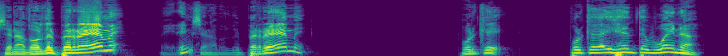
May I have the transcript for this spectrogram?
senador del PRM, miren, senador del PRM. Porque, porque hay gente buena.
